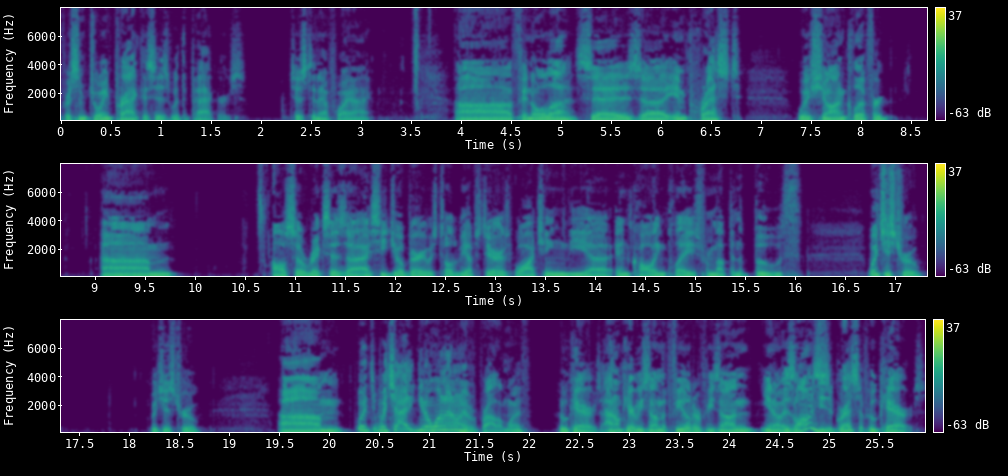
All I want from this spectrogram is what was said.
for some joint practices with the Packers. Just an FYI. Uh, Finola says uh, impressed with Sean Clifford. Um, also, Rick says uh, I see Joe Barry was told to be upstairs watching the uh, and calling plays from up in the booth, which is true, which is true. Um, which, which I, you know what, I don't have a problem with. Who cares? I don't care if he's on the field or if he's on, you know, as long as he's aggressive. Who cares?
